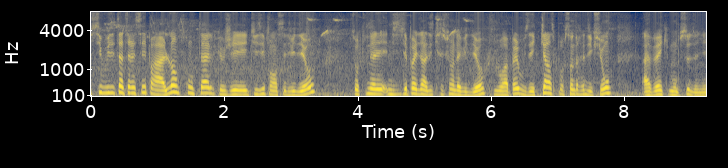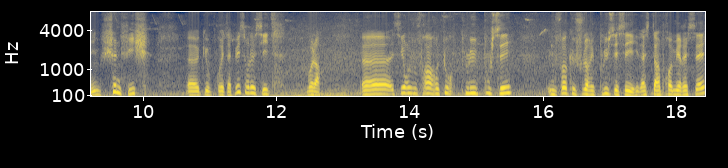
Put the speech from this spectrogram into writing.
si vous êtes intéressé par la lampe frontale que j'ai utilisée pendant cette vidéo, surtout n'hésitez pas à aller dans la description de la vidéo. Je vous rappelle, vous avez 15% de réduction avec mon pseudonyme Shunfish que vous pourrez taper sur le site. Voilà. sinon, je vous ferai un retour plus poussé une fois que je l'aurai plus essayé. Là, c'était un premier essai.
